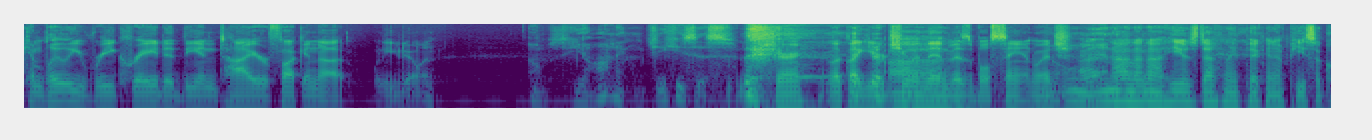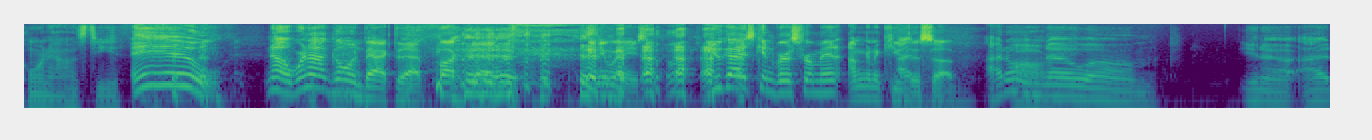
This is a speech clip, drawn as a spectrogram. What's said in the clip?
completely recreated the entire fucking uh what are you doing I was yawning. Jesus. Sure. It looked like you were chewing the invisible sandwich. no, no, no. He was definitely picking a piece of corn out of his teeth. Ew. No, we're not going back to that. Fuck that. Anyways, you guys converse for a minute. I'm gonna cue this up. I don't know. Um, you know, I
